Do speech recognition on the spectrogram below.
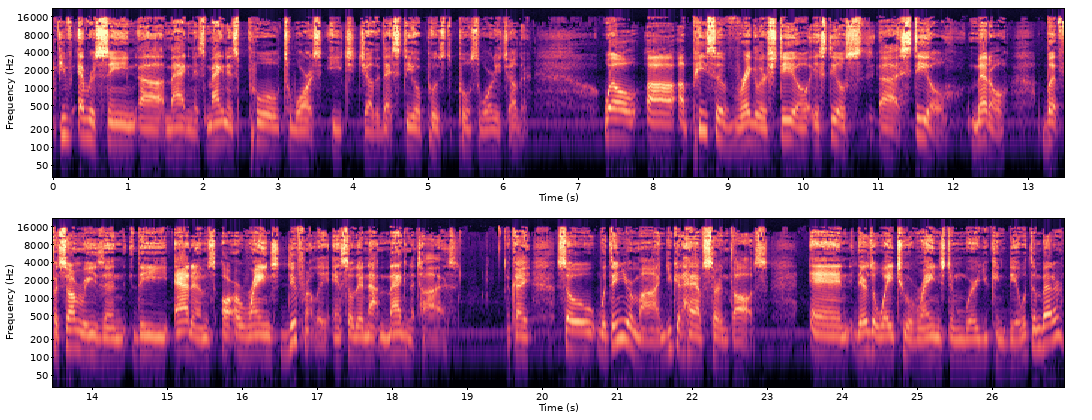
If you've ever seen uh, magnets, magnets pull towards each other. That steel pulls, pulls toward each other. Well, uh, a piece of regular steel is still uh, steel, metal, but for some reason the atoms are arranged differently, and so they're not magnetized. Okay. So within your mind, you could have certain thoughts and there's a way to arrange them where you can deal with them better.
